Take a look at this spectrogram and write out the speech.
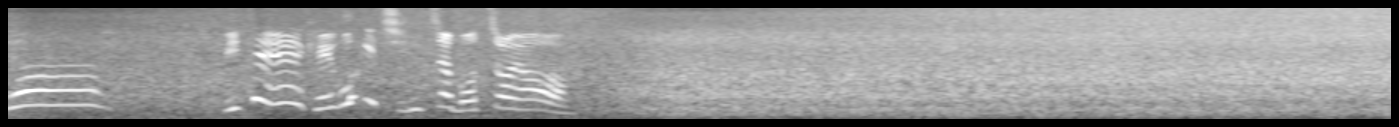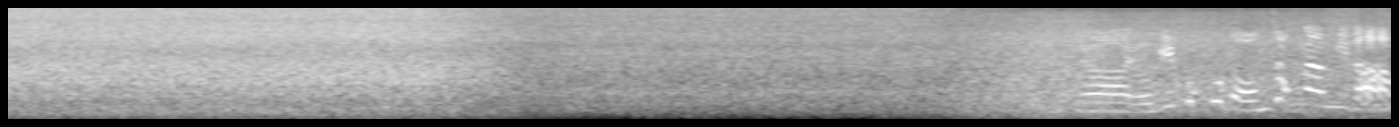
와 밑에 계곡이 진짜 멋져요. 야 여기 폭포도 엄청납니다. 와.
